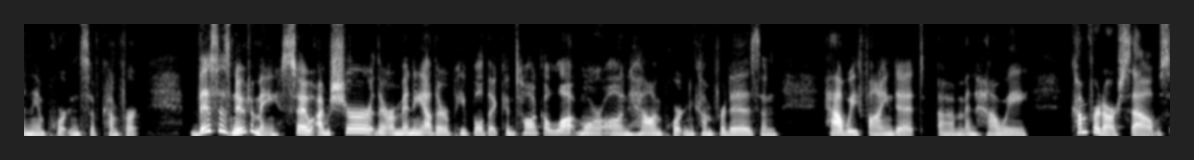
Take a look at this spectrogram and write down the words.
and the importance of comfort. This is new to me. So I'm sure there are many other people that can talk a lot more on how important comfort is and how we find it um, and how we comfort ourselves.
